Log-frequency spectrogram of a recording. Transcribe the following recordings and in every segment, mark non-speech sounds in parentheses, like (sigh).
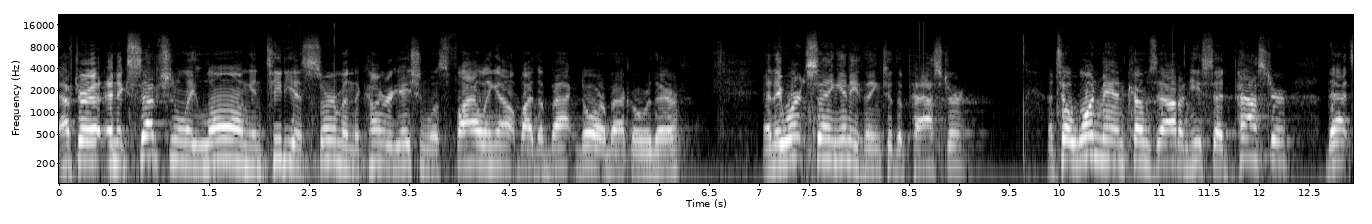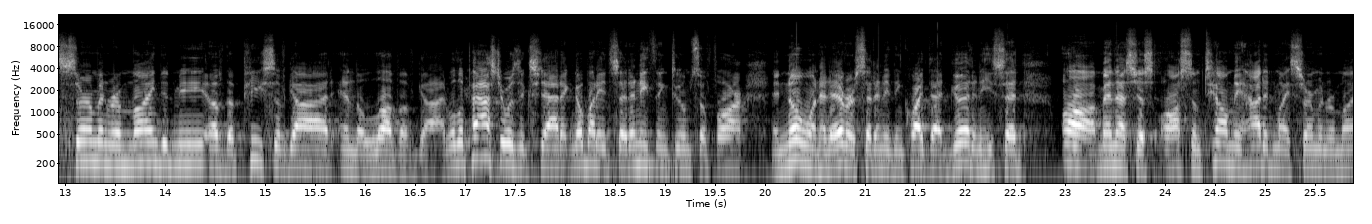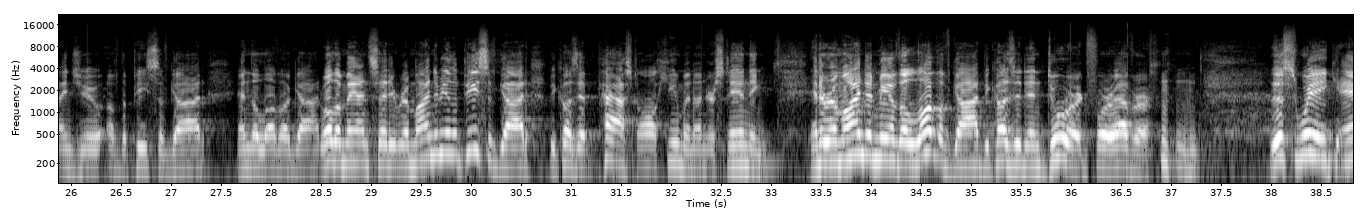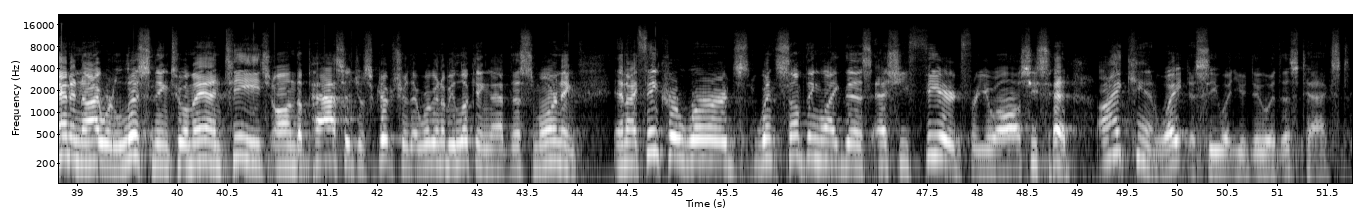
After an exceptionally long and tedious sermon, the congregation was filing out by the back door back over there. And they weren't saying anything to the pastor until one man comes out and he said, Pastor, that sermon reminded me of the peace of God and the love of God. Well, the pastor was ecstatic. Nobody had said anything to him so far, and no one had ever said anything quite that good. And he said, Oh, man, that's just awesome. Tell me, how did my sermon remind you of the peace of God and the love of God? Well, the man said, It reminded me of the peace of God because it passed all human understanding. And it reminded me of the love of God because it endured forever. (laughs) this week, Ann and I were listening to a man teach on the passage of Scripture that we're going to be looking at this morning. And I think her words went something like this as she feared for you all. She said, I can't wait to see what you do with this text.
